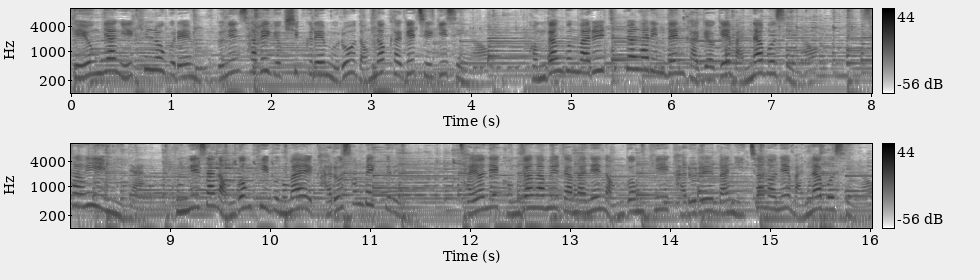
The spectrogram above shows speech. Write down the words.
대용량 1kg 또는 460g으로 넉넉하게 즐기세요. 건강 분말을 특별 할인된 가격에 만나보세요. 4위입니다. 국내산 엉겅퀴 분말 가루 300g. 자연의 건강함을 담아낸 엉겅퀴 가루를 12,000원에 만나보세요.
